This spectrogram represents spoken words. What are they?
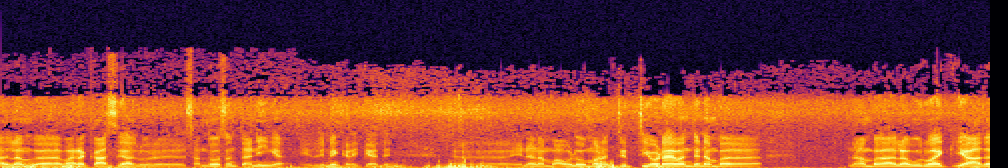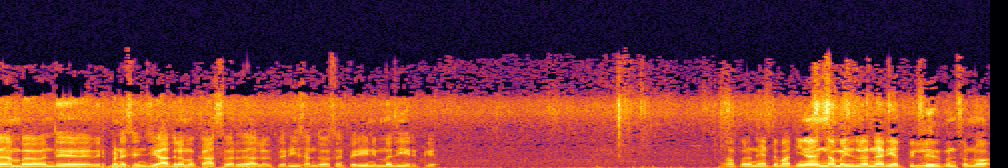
அதில் நம்ம வர காசு அதில் ஒரு சந்தோஷம் தனிங்க எதுலேயுமே கிடைக்காது. ஏன்னா நம்ம அவ்வளோ மன திருப்தியோட வந்து நம்ம நாம் அதில் உருவாக்கி அதை நம்ம வந்து விற்பனை செஞ்சு அதில் நம்ம காசு வருது அதில் பெரிய சந்தோஷம் பெரிய நிம்மதி இருக்குது அப்புறம் நேற்று பார்த்தீங்கன்னா நம்ம இதில் நிறைய பில்லு இருக்குன்னு சொன்னோம்.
